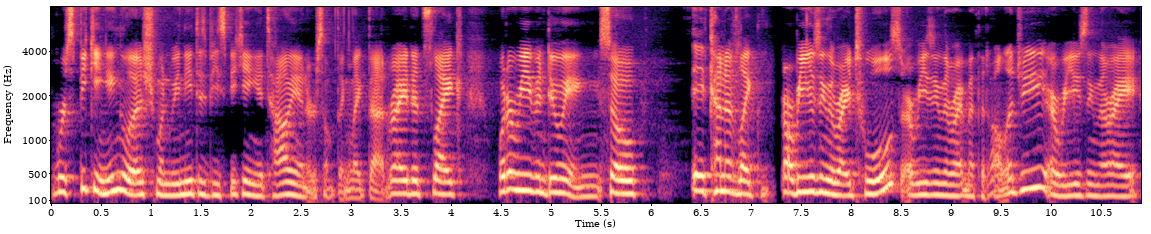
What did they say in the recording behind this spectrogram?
we're speaking english when we need to be speaking italian or something like that right it's like what are we even doing so it kind of like are we using the right tools are we using the right methodology are we using the right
